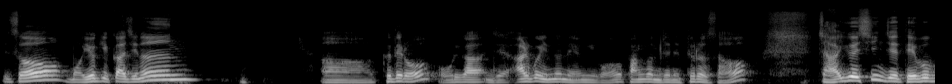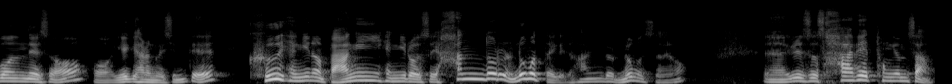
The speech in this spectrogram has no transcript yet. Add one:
그래서 뭐 여기까지는 어, 그대로 우리가 이제 알고 있는 내용이고 방금 전에 들어서 자 이것이 이제 대법원에서 어, 얘기하는 것인데 그 행위는 방위 행위로서의 한도를 넘었다 이거죠 한도를 넘었어요. 에, 그래서 사회 통념상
